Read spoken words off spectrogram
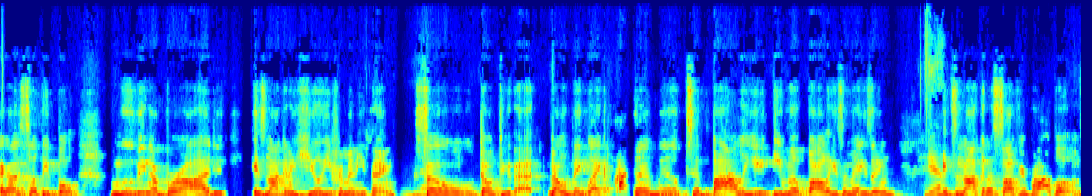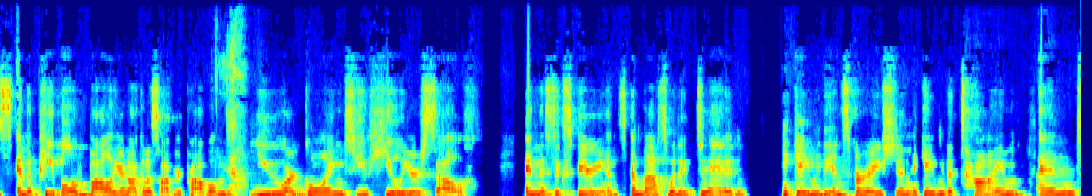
I always tell people moving abroad is not going to heal you from anything. No. So don't do that. Don't think like, I'm going to move to Bali, even though Bali is amazing. Yeah. It's not going to solve your problems. And the people of Bali are not going to solve your problems. No. You are going to heal yourself in this experience. And that's what it did. It gave me the inspiration, it gave me the time. And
